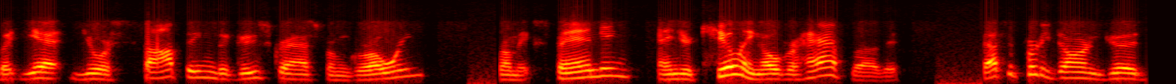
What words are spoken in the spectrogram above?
but yet you're stopping the goosegrass from growing, from expanding, and you're killing over half of it, that's a pretty darn good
